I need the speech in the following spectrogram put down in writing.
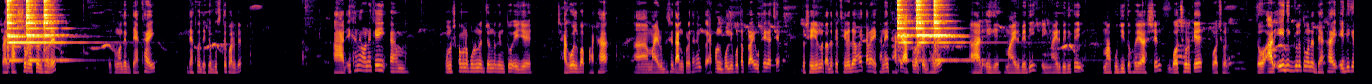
প্রায় পাঁচশো বছর ধরে। তো তোমাদের দেখাই, দেখো, দেখে বুঝতে পারবে। আর এখানে অনেকেই মনস্কামনা পূরণের জন্য কিন্তু এই যে ছাগল বা পাঠা মায়ের উদ্দেশ্যে দান করে থাকেন। তো এখন বলি প্রথা প্রায় উঠে গেছে। তো সেই জন্য তাদেরকে ছেড়ে দেওয়া হয়। তারা এখানেই থাকে, আশেপাশে ঘুরে। আর এই যে মায়ের বেদি, এই মায়ের বেদিতেই মা পূজিত হয়ে আসছেন বছরকে বছর। তো আর এই দিকগুলো তোমাদের দেখাই। এইদিকে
